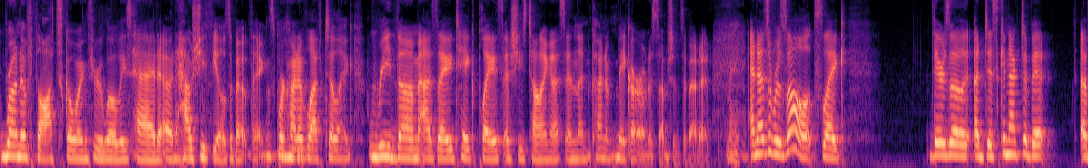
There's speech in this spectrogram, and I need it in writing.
run of thoughts going through Loli's head and how she feels about things. We're kind of left to like read them as they take place as she's telling us and then kind of make our own assumptions about it. Right. And as a result, like there's a, a disconnect a bit uh,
